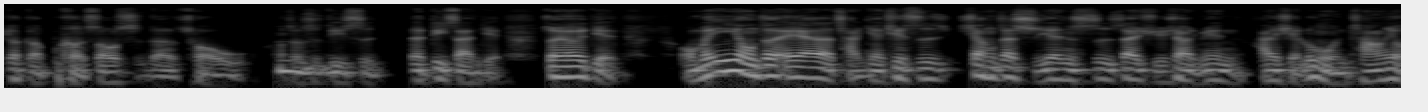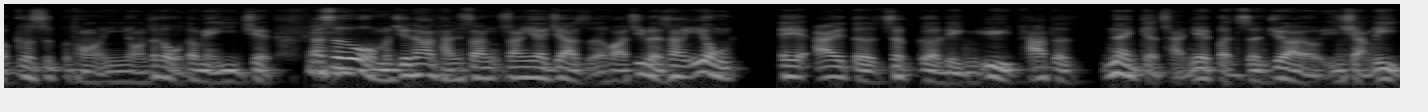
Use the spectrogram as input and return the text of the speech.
这个不可收拾的错误，这是第四、那、嗯、第三点。最后一点，我们应用这个 AI 的产业，其实像在实验室、在学校里面还有写论文，常常有各式不同的应用，这个我都没意见。但是如果我们今天要谈商商业价值的话，基本上用 AI 的这个领域，它的那个产业本身就要有影响力。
